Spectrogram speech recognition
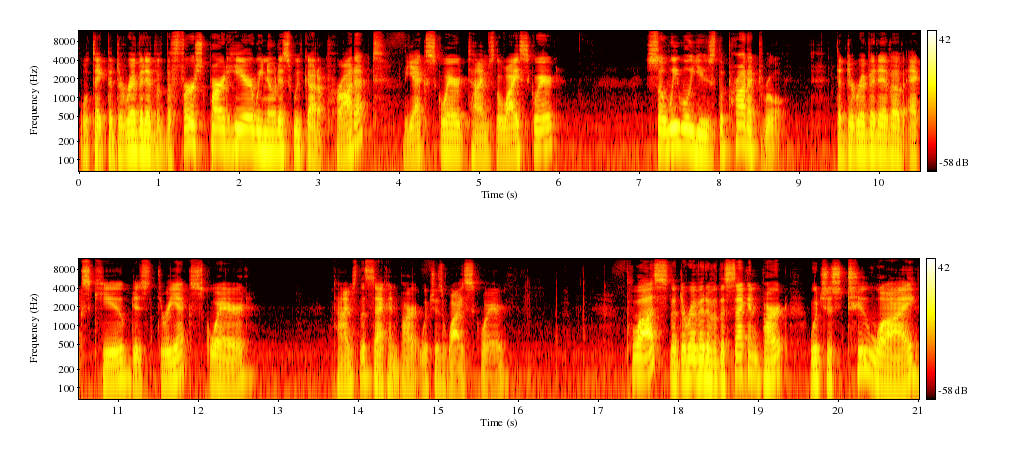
we'll take the derivative of the first part here. We notice we've got a product, the x squared times the y squared. So we will use the product rule. The derivative of x cubed is 3x squared times the second part, which is y squared, plus the derivative of the second part, which is 2y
